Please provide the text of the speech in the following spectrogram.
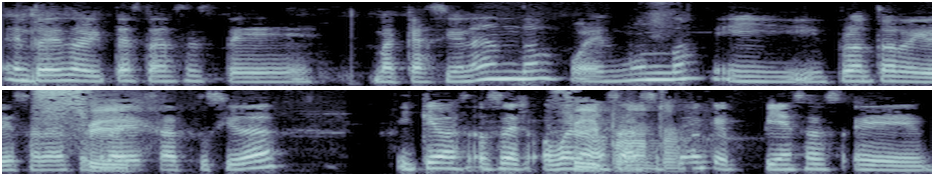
Entonces ahorita estás este vacacionando por el mundo y pronto regresarás Sí. otra vez a tu ciudad. ¿Y qué vas a hacer? O bueno, Sí, o sea, supongo que piensas, eh,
